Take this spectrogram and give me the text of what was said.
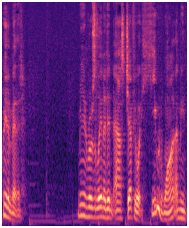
Wait a minute. Me and Rosalina didn't ask Jeffy what he would want. I mean,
